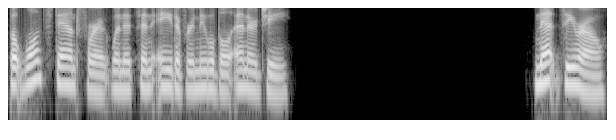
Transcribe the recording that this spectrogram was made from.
but won't stand for it when it's in aid of renewable energy. Net Zero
